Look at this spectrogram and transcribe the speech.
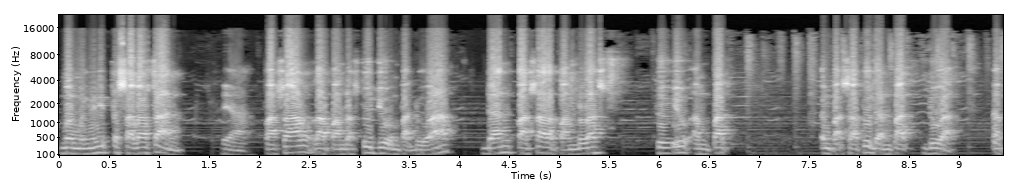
memenuhi persyaratan ya pasal 18742 dan pasal 18741 dan 42 eh,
